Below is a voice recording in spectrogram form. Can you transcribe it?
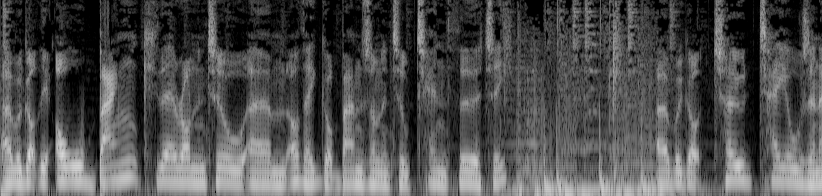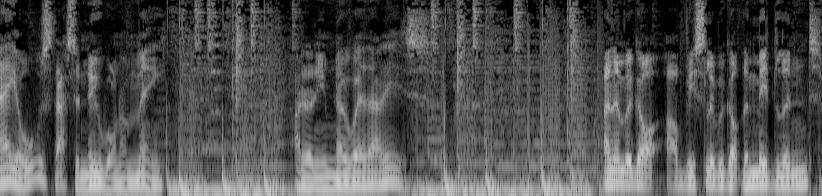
Uh, we got the Old Bank. They're on until um, oh, they got bands on until ten thirty. Uh, we got Toad Tails and Ales. That's a new one on me. I don't even know where that is. And then we got obviously we got the Midland.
